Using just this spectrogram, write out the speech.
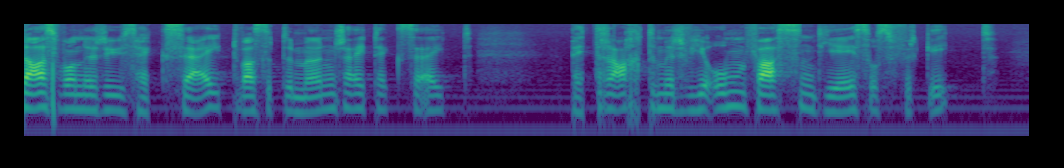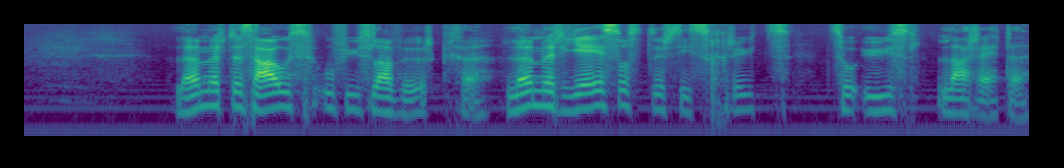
das, was er uns hat gesagt was er der Menschheit hat gesagt betrachten wir, wie umfassend Jesus vergibt. Lassen wir das alles auf uns wirken. Lassen wir Jesus durch sein Kreuz zu uns reden,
